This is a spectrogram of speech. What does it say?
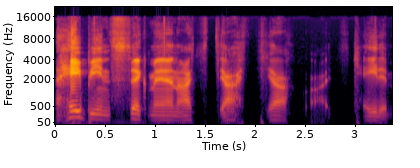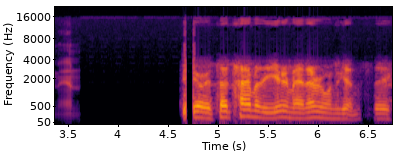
I hate being sick, man. I, I yeah, I hate it, man. Yo, it's that time of the year, man. Everyone's getting sick.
